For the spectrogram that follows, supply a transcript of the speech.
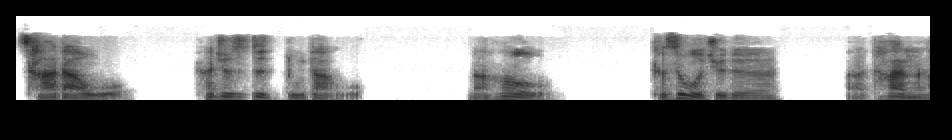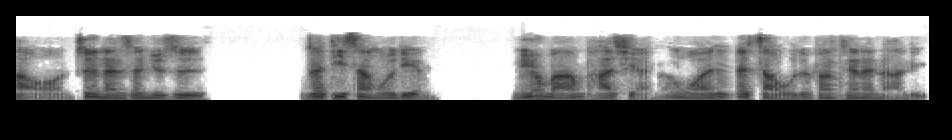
插到我，他就是嘟到我，然后可是我觉得啊、他很好哦，这个男生就是我在地上，我有点没有马上爬起来，我还是在找我的方向在哪里，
